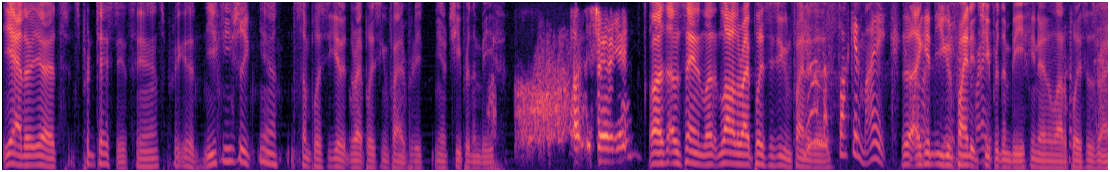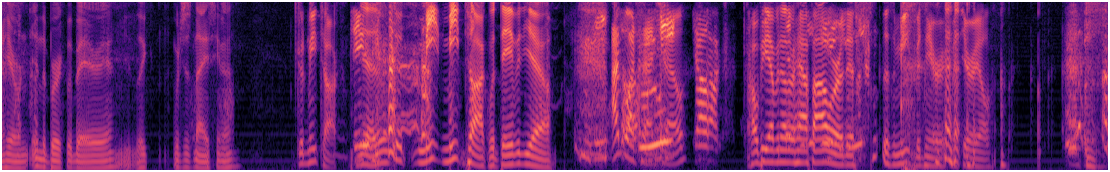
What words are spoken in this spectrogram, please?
Yeah, they're yeah. It's it's pretty tasty. It's yeah, it's pretty good. You can usually yeah, some place you get it the right place. You can find it pretty you know cheaper than beef. Uh, say it again. Well, I was, I was saying a lot of the right places you can find Get it. on the fucking mic. I can on, you can Jesus find it cheaper than beef. You know, in a lot of places around here in, in the Berkeley Bay area, like which is nice. You know. Good meat talk. Yeah, good meat meat talk with David. Yeah. I'd watch that Meat show. talk. I hope you have another half hour of this this meat veneer- material.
